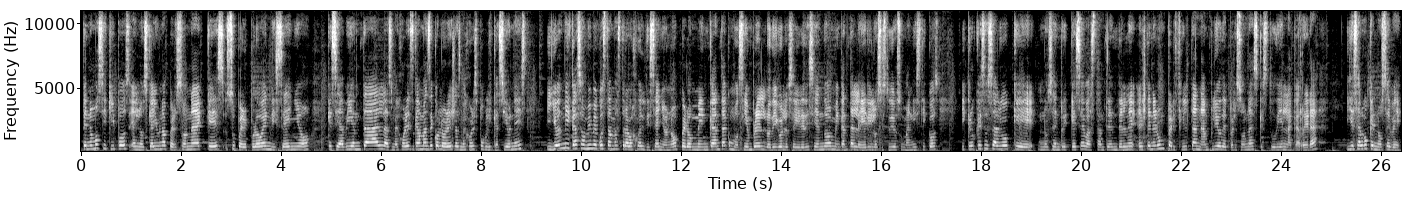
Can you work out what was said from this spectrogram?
Tenemos equipos en los que hay una persona que es súper pro en diseño, que se avienta las mejores gamas de colores, las mejores publicaciones. Y yo en mi caso a mí me cuesta más trabajo el diseño, ¿no? Pero me encanta, como siempre lo digo y lo seguiré diciendo, me encanta leer y los estudios humanísticos. Y creo que eso es algo que nos enriquece bastante, el tener un perfil tan amplio de personas que estudien la carrera y es algo que no se ve.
